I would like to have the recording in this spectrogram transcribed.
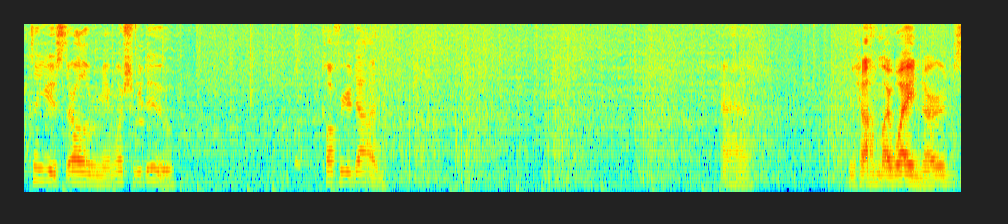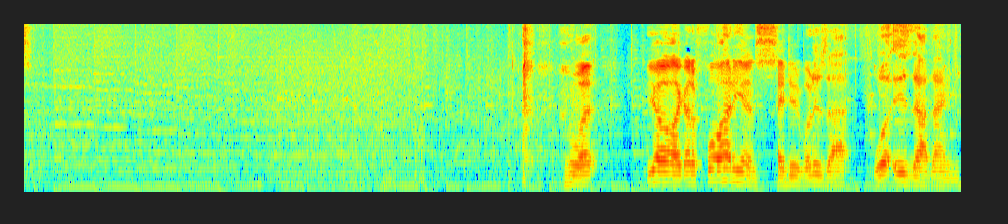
It's no use, they're all over me, and what should we do? Call for your dad. Ah. Out of my way, nerds. what? Yo, I got a full audience. Hey, dude, what is that? What is that thing?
